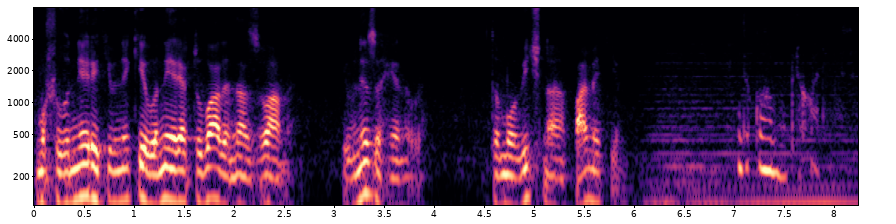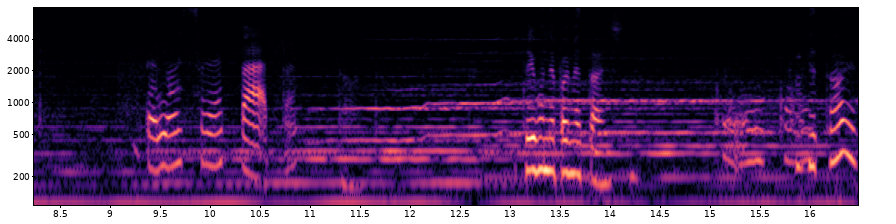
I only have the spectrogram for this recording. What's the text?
Тому що вони рятівники, вони рятували нас з вами. І вони загинули. Тому вічна пам'ять їм. До кого ми приходимо сюди? До нашого тата. Ти його не пам'ятаєш? ні? Пам'ятаєш?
